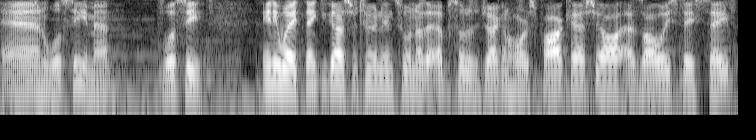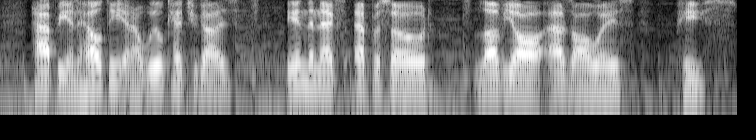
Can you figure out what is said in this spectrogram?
And we'll see, man. We'll see. Anyway, thank you guys for tuning in to another episode of the Dragon Horse Podcast, y'all. As always, stay safe, happy, and healthy, and I will catch you guys in the next episode. Love y'all as always. Peace.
